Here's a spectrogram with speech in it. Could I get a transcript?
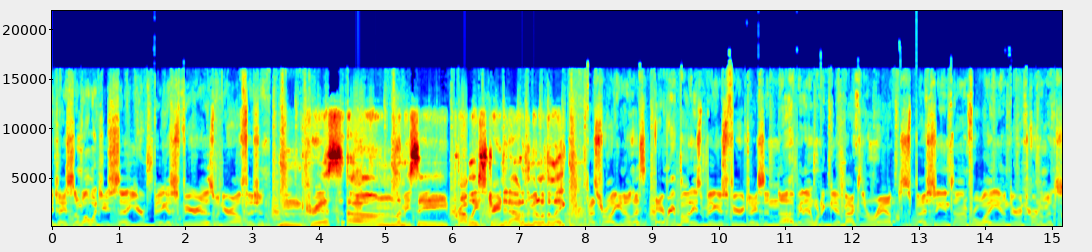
right, Jason, what would you say your biggest fear is when you're out fishing? Hmm, Chris, um, let me see. Probably stranded out in the middle of the lake. That's right. You know, that's everybody's biggest fear, Jason, not being able to get back to the ramp, especially in time for weigh-in during tournaments.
